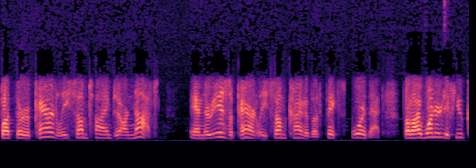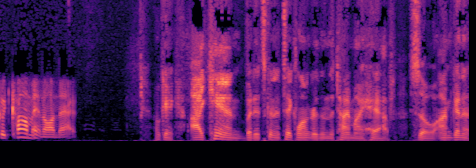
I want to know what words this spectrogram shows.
but they're apparently sometimes are not. And there is apparently some kind of a fix for that. But I wondered if you could comment on that. Okay, I can, but it's going to take longer than the time I have. So I'm gonna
